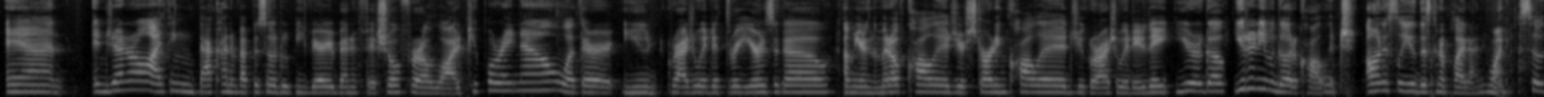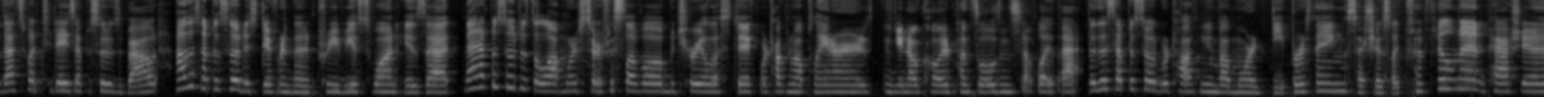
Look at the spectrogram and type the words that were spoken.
And in general, I think that kind of episode would be very beneficial for a lot of people right now. Whether you graduated three years ago, um, you're in the middle of college, you're starting college, you graduated a year ago, you didn't even go to college. Honestly, this can apply to anyone. So that's what today's episode is about. How this episode is different than the previous one is that that episode is a lot more surface level, materialistic. We're talking about planners, you know, colored pencils and stuff like that. But this episode, we're talking about more deeper things such as like fulfillment, passion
